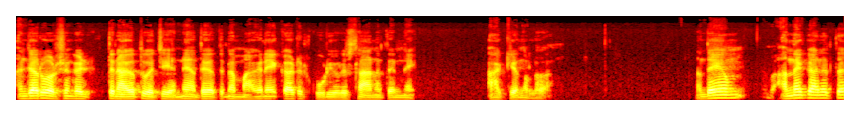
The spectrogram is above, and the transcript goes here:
അഞ്ചാറ് വർഷം കഴിത്തിനകത്ത് വെച്ച് എന്നെ അദ്ദേഹത്തിന്റെ മകനേക്കാട്ടിൽ കൂടിയ ഒരു സ്ഥാനത്ത് തന്നെ ആക്കിയെന്നുള്ളതാണ് അദ്ദേഹം അന്നേ കാലത്ത്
